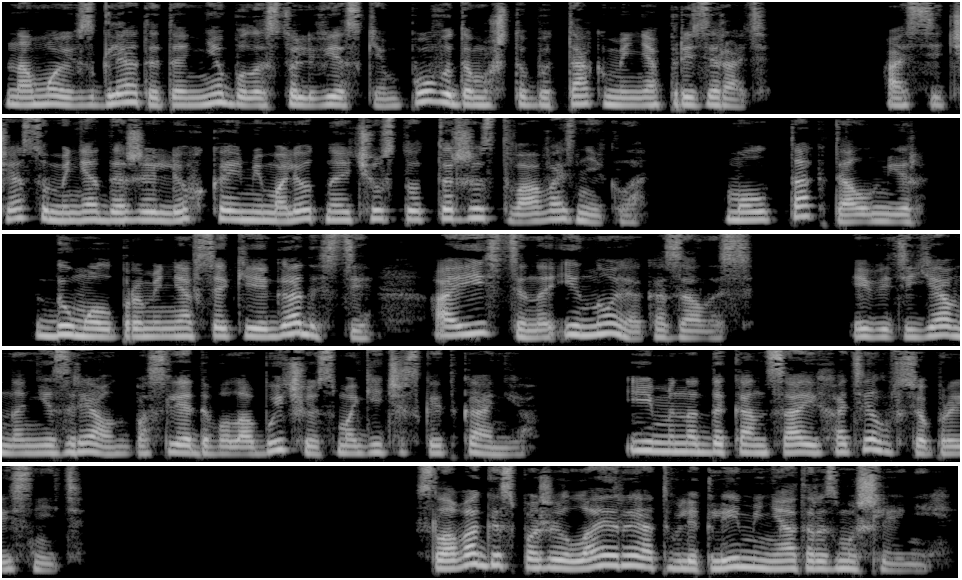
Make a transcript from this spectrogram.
на мой взгляд, это не было столь веским поводом, чтобы так меня презирать. А сейчас у меня даже легкое мимолетное чувство торжества возникло. Мол, так-то Алмир. Думал про меня всякие гадости, а истина иной оказалась. И ведь явно не зря он последовал обычаю с магической тканью. Именно до конца и хотел все прояснить. Слова госпожи Лайры отвлекли меня от размышлений.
